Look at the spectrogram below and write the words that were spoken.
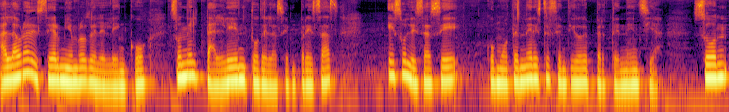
a la hora de ser miembros del elenco, son el talento de las empresas, eso les hace como tener este sentido de pertenencia. Son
